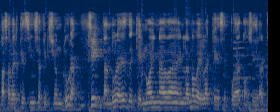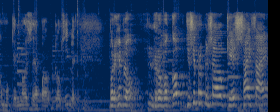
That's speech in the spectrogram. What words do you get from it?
vas a ver que es ciencia ficción dura. Sí. Tan dura es de que no hay nada en la novela que se pueda considerar como que no sea plausible. Por ejemplo, Robocop, yo siempre he pensado que es sci-fi,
